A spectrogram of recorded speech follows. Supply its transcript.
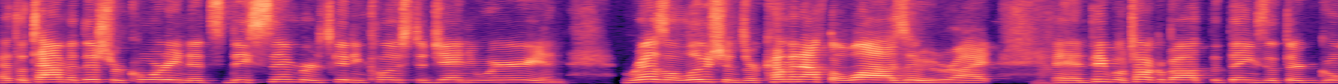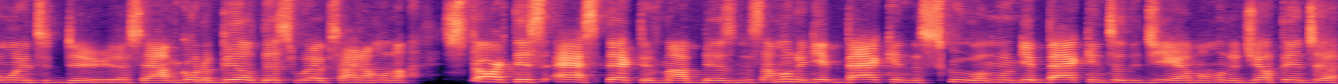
At the time of this recording, it's December, it's getting close to January, and resolutions are coming out the wazoo, right? And people talk about the things that they're going to do. They say, I'm going to build this website. I'm going to start this aspect of my business. I'm going to get back into school. I'm going to get back into the gym. I'm going to jump into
